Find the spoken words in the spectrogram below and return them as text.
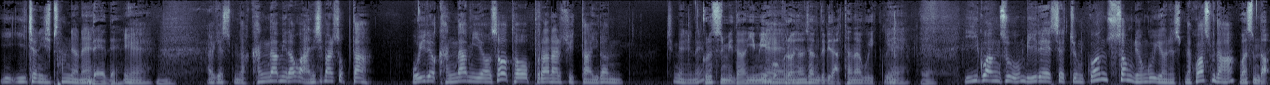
이 2023년에 네, 네. 예. 음. 알겠습니다. 강남이라고 안심할 수 없다. 오히려 강남이어서 더 불안할 수 있다. 이런 측면이네요. 그렇습니다. 이미 예. 뭐 그런 현상들이 나타나고 있고요. 예. 예. 이광수 미래에셋증권 수석연구위원이었습니다. 고맙습니다. 고맙습니다.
